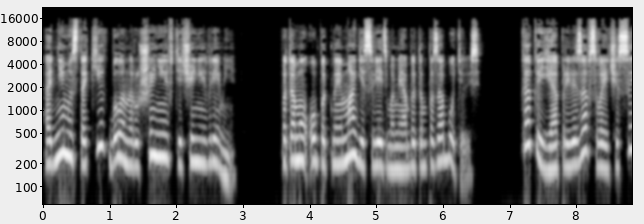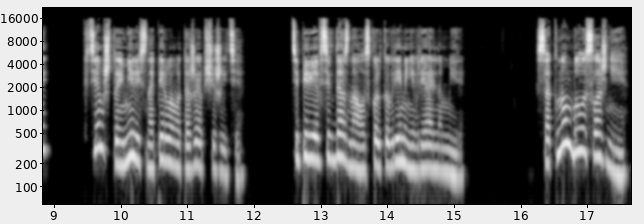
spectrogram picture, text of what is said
Одним из таких было нарушение в течение времени. Потому опытные маги с ведьмами об этом позаботились. Как и я, привязав свои часы к тем, что имелись на первом этаже общежития. Теперь я всегда знала, сколько времени в реальном мире. С окном было сложнее.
